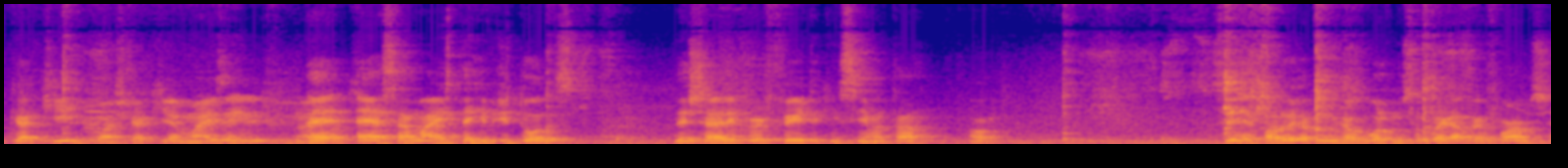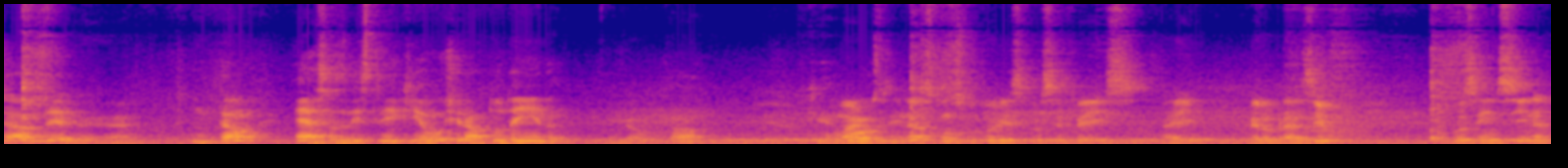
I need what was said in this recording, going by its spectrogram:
Porque aqui, Eu acho que aqui é mais ainda difícil, é? é, essa é a mais terrível de todas. Deixar ele perfeito aqui em cima, tá? Ó. Você reparou já como já o bolo começou a pegar a performance já dele? É, Então, essas listrinhas aqui eu vou tirar tudo ainda, legal. tá? Porque Marcos, e nas consultorias que você fez aí pelo Brasil, você ensina?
